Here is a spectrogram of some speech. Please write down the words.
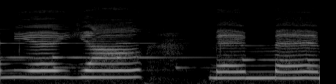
绵羊？妹妹。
